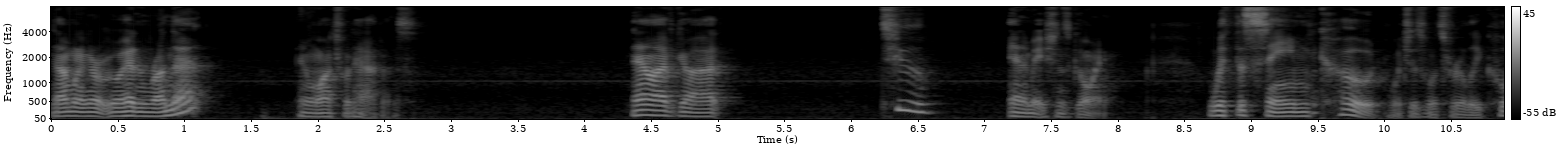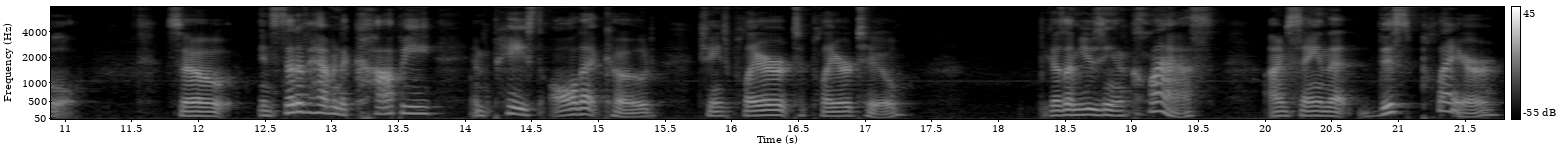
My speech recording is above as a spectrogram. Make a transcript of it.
Now I'm going to go ahead and run that and watch what happens. Now I've got two animations going with the same code, which is what's really cool. So instead of having to copy and paste all that code, change player to player 2, because I'm using a class, I'm saying that this player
